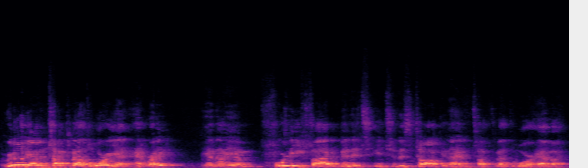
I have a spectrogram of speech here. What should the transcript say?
Really I haven't talked about the war yet, right? And I am 45 minutes into this talk and I haven't talked about the war, have I?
